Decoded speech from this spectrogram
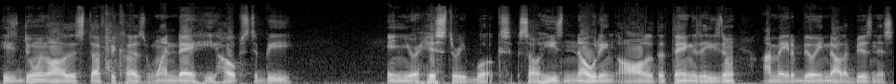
he's doing all of this stuff because one day he hopes to be in your history books so he's noting all of the things that he's doing i made a billion dollar business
